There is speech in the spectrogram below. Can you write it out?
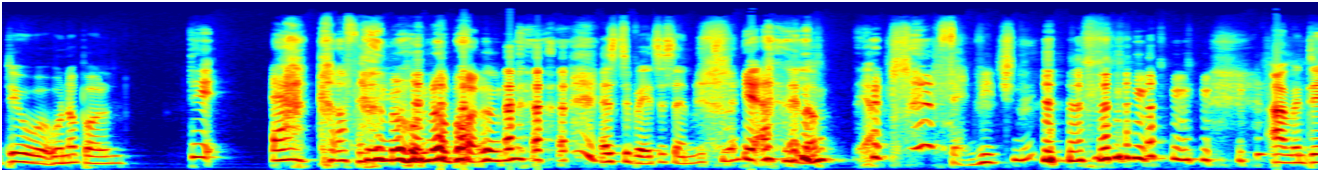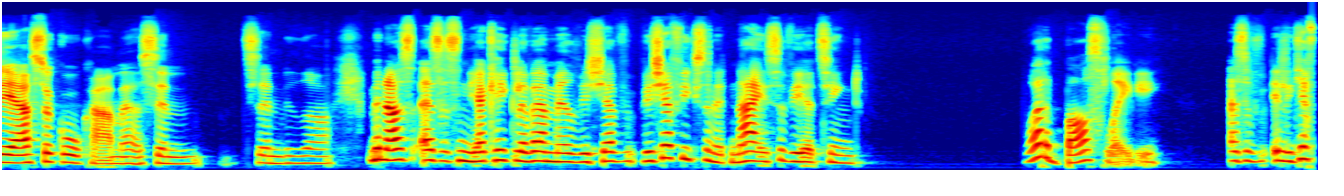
det er jo underbollen. det er kraftet med underbollen. altså tilbage til sandwichen. ikke? ja. Eller, ja. Sandwichen, ikke? Ej, men det er så god karma at sende, sende videre. Men også, altså sådan, jeg kan ikke lade være med, hvis jeg, hvis jeg fik sådan et nej, så ville jeg tænke, what a boss lady. Altså, eller jeg,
